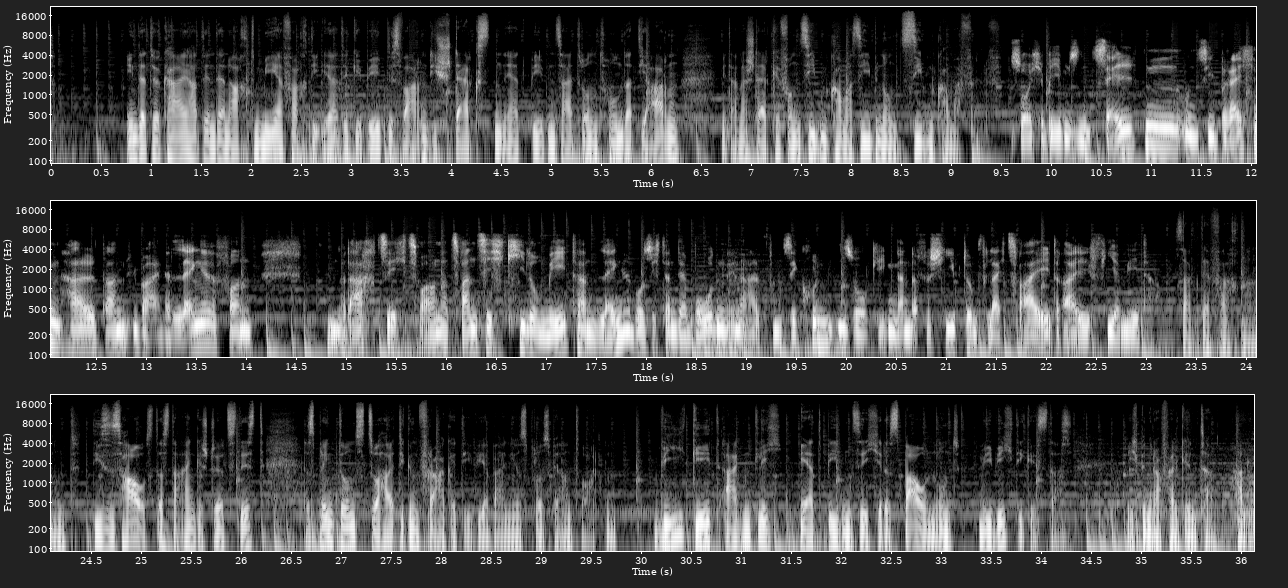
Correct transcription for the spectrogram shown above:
In der Türkei hat in der Nacht mehrfach die Erde gebebt. Es waren die stärksten Erdbeben seit rund 100 Jahren mit einer Stärke von 7,7 und 7,5. Solche Beben sind selten und sie brechen halt dann über eine Länge von 180, 220 Kilometern Länge, wo sich dann der Boden innerhalb von Sekunden so gegeneinander verschiebt um vielleicht zwei, drei, vier Meter. Sagt der Fachmann. Und dieses Haus, das da eingestürzt ist, das bringt uns zur heutigen Frage, die wir bei News Plus beantworten. Wie geht eigentlich erdbebensicheres Bauen und wie wichtig ist das? Ich bin Raphael Günther. Hallo.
